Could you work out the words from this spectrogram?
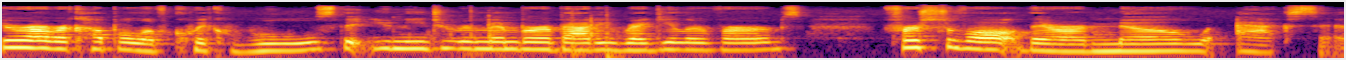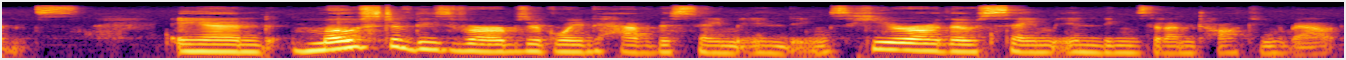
Here are a couple of quick rules that you need to remember about irregular verbs. First of all, there are no accents. And most of these verbs are going to have the same endings. Here are those same endings that I'm talking about.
